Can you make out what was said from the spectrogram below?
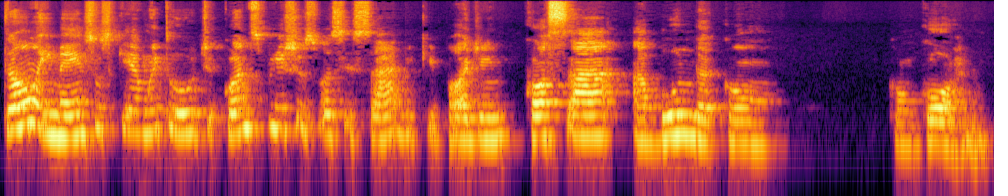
tão imensos que é muito útil. Quantos bichos você sabe que podem coçar a bunda com, com corno?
